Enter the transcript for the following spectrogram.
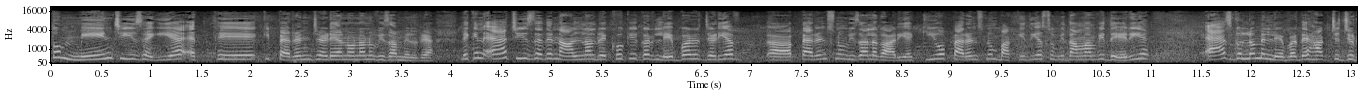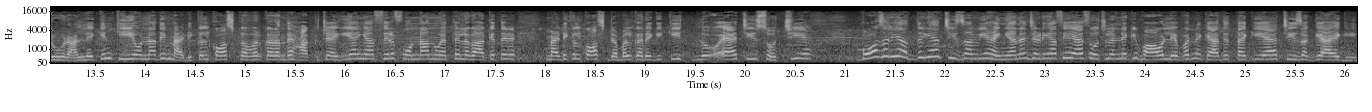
ਤੋਂ ਮੇਨ ਚੀਜ਼ ਹੈਗੀ ਹੈ ਇੱਥੇ ਕਿ ਪੈਰੈਂਟ ਜਿਹੜੇ ਹਨ, ਉਹਨਾਂ ਨੂੰ ਵੀਜ਼ਾ ਮਿਲ ਰਿਹਾ। ਲੇਕਿਨ ਇਹ ਚੀਜ਼ ਦੇ ਨਾਲ ਨਾਲ ਦੇਖੋ ਕਿ ਅਗਰ ਲੇਬਰ ਜਿਹੜੀ ਆ ਪੈਰੈਂਟਸ ਨੂੰ ਵੀਜ਼ਾ ਲਗਾ ਰਹੀ ਹੈ, ਕੀ ਉਹ ਪੈਰੈਂਟਸ ਨੂੰ ਬਾਕੀ ਦੀਆਂ ਸੁਵਿਧਾਵਾਂ ਵੀ ਦੇ ਰਹੀ ਹੈ? ਐਸ ਗੱਲੋਂ ਮੈਂ ਲੇਬਰ ਦੇ ਹੱਕ 'ਚ ਜ਼ਰੂਰ ਹਾਂ, ਲੇਕਿਨ ਕੀ ਉਹਨਾਂ ਦੀ ਮੈਡੀਕਲ ਕਾਸਟ ਕਵਰ ਕਰਨ ਦੇ ਹੱਕ 'ਚ ਹੈਗੀ ਆ ਜਾਂ ਸਿਰਫ ਉਹਨਾਂ ਨੂੰ ਇੱਥੇ ਲਗਾ ਕੇ ਤੇ ਮੈਡੀਕਲ ਕਾਸਟ ਡਬਲ ਕਰੇਗੀ? ਕੀ ਲੋ- ਇਹ ਚੀਜ਼ ਸੋਚੀ ਹੈ? ਬਹੁਤ ਸਾਰੀਆਂ ਅਦਰੀਆਂ ਚੀਜ਼ਾਂ ਵੀ ਹੈਗੀਆਂ ਨੇ ਜਿਹੜੀਆਂ ਅਸੀਂ ਇਹ ਸੋਚ ਲੈਂਦੇ ਕਿ ਵਾਓ, ਲੇਬਰ ਨੇ ਕਹਿ ਦਿੱਤਾ ਕਿ ਇਹ ਚੀਜ਼ ਅੱਗੇ ਆਏਗੀ,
